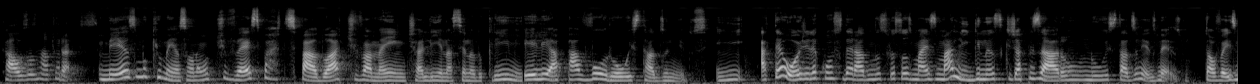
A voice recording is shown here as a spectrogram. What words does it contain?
causas naturais. Mesmo que o Manson não tivesse participado ativamente ali na cena do crime, ele apavorou os Estados Unidos. E até hoje ele é considerado uma das pessoas mais malignas que já pisaram nos Estados Unidos mesmo. Talvez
